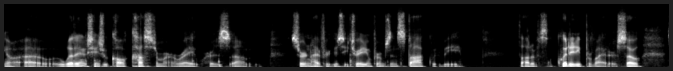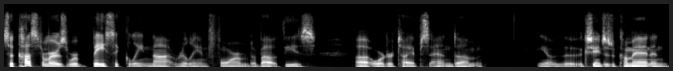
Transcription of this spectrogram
you know uh, what an exchange would call customer, right? Whereas um, certain high frequency trading firms in stock would be thought of as liquidity providers. So, so customers were basically not really informed about these uh, order types, and um, you know the exchanges would come in and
